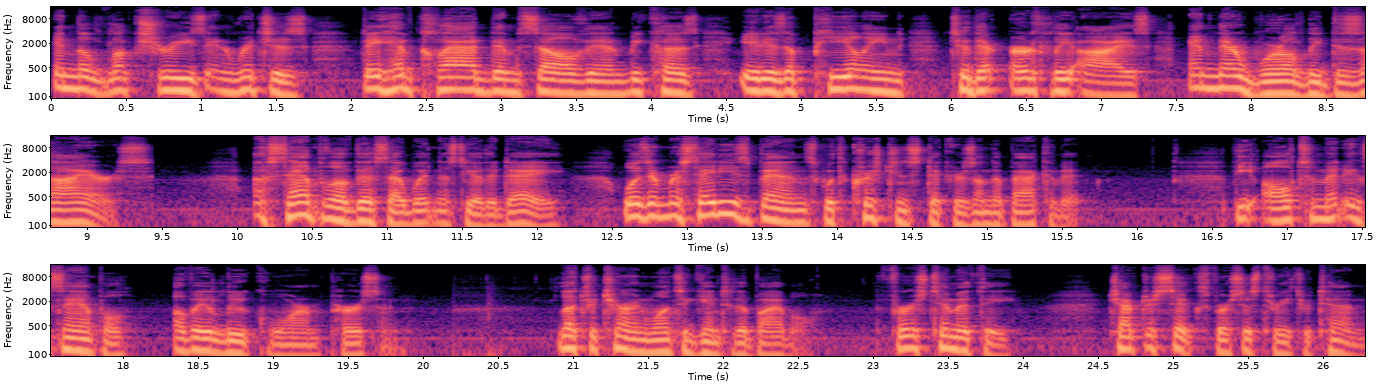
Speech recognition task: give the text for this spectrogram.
in the luxuries and riches they have clad themselves in because it is appealing to their earthly eyes and their worldly desires. A sample of this I witnessed the other day was a Mercedes Benz with Christian stickers on the back of it. The ultimate example of a lukewarm person. Let's return once again to the Bible. 1 Timothy chapter 6 verses 3 through 10.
